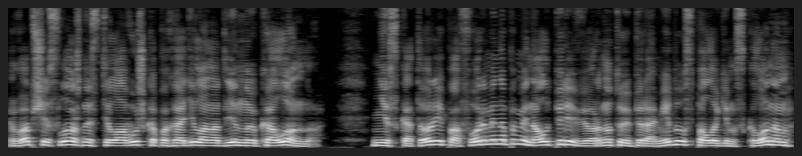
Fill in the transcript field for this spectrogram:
В общей сложности ловушка походила на длинную колонну, низ которой по форме напоминал перевернутую пирамиду с пологим склоном,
